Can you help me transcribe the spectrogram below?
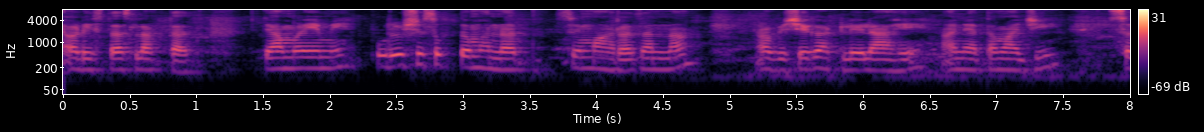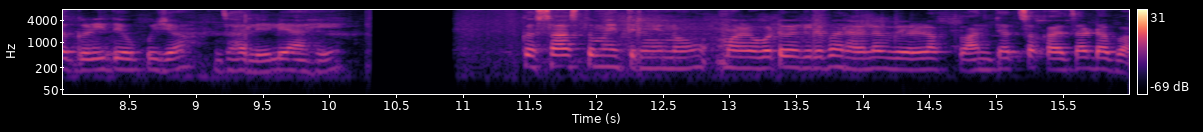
अडीच तास लागतात. त्यामुळे मी पुरुष सुक्त म्हणत श्री महाराजांना अभिषेक घातलेला आहे आणि आता माझी सगळी देवपूजा झालेली आहे. कसं असतं मैत्रिणीनो मळवट वगैरे भरायला वेळ लागतो आणि त्यात सकाळचा डबा.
